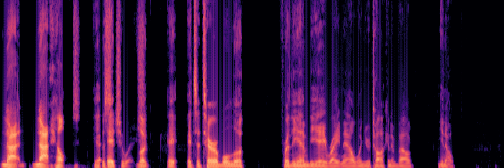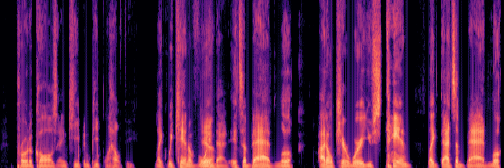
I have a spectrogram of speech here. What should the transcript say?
not not helped yeah, the it- situation. look, it, it's a terrible look for the NBA right now when you're talking about, you know, protocols and keeping people healthy. Like we can't avoid Yeah. that. It's a bad look. I don't care where you stand. Like that's a bad look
